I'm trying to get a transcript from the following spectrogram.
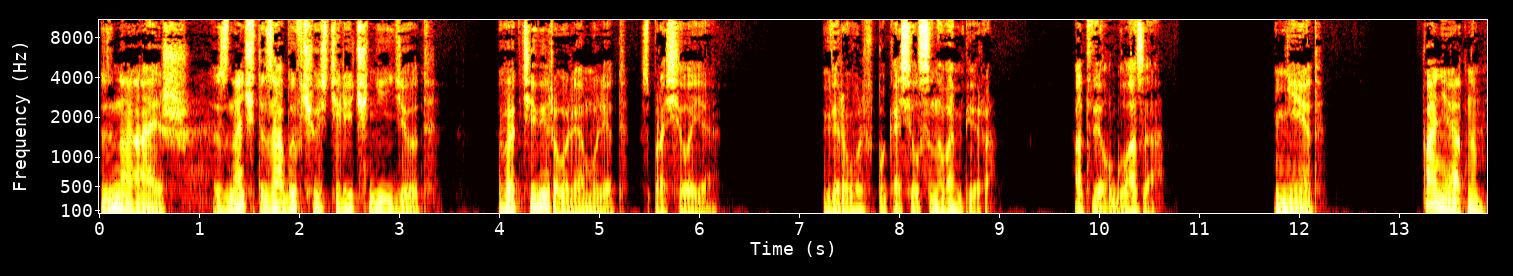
«Знаешь, значит, и забывчивости речи не идет». «Вы активировали амулет?» — спросила я. Вервольф покосился на вампира. Отвел глаза. «Нет». «Понятно.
